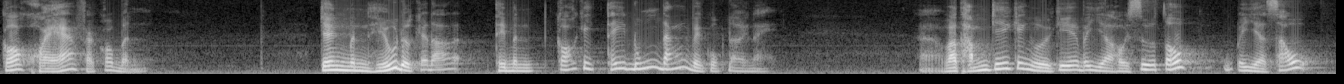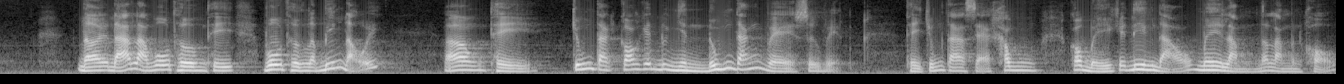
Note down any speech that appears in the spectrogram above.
Có khỏe phải có bệnh cho nên mình hiểu được cái đó, đó thì mình có cái thấy đúng đắn về cuộc đời này. À, và thậm chí cái người kia bây giờ hồi xưa tốt bây giờ xấu. Đời đã là vô thường thì vô thường là biến đổi phải không? Thì chúng ta có cái nhìn đúng đắn về sự việc thì chúng ta sẽ không có bị cái điên đảo mê lầm nó làm mình khổ.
